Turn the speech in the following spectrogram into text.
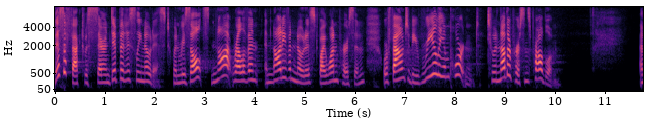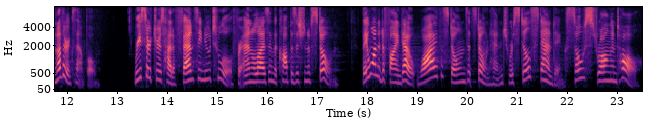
This effect was serendipitously noticed when results not relevant and not even noticed by one person were found to be really important to another person's problem. Another example, researchers had a fancy new tool for analyzing the composition of stone. They wanted to find out why the stones at Stonehenge were still standing so strong and tall.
